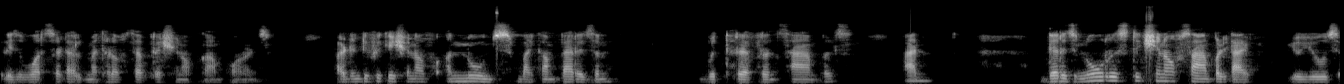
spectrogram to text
It is a versatile method of separation of components. Identification of unknowns by comparison with reference samples and there is no restriction of sample type. You use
